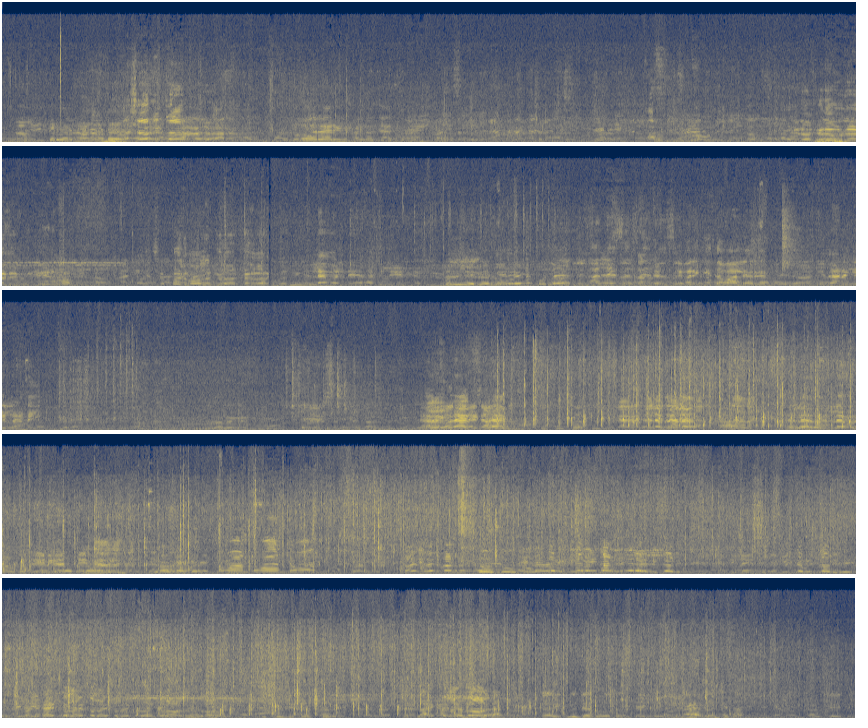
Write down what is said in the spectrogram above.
అక్కడే ఉన్నాడు చెప్పండి వాళ్ళకు అక్కడ వరకు ఎవరికి నిదానంగా వెళ్ళండి Come on.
